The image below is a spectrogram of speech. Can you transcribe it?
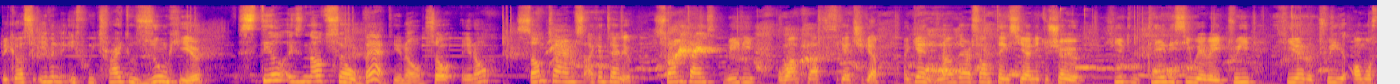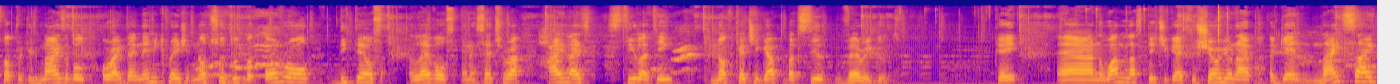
because even if we try to zoom here, still is not so bad, you know. So, you know, sometimes, I can tell you, sometimes really OnePlus is catching up. Again, now there are some things here I need to show you. Here you can clearly see we have a tree. Here the tree almost not recognizable. Alright, dynamic range not so good, but overall details, levels and etc. Highlights still I think not catching up, but still very good. Okay, and one last picture guys to show you now. Again, night sight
